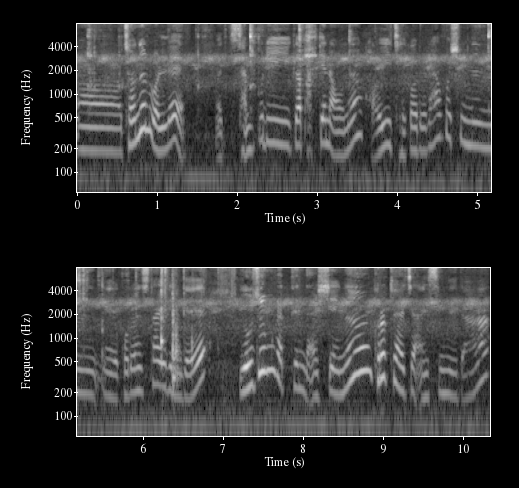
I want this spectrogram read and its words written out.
어, 저는 원래 잔뿌리가 밖에 나오면 거의 제거를 하고 싶는 예, 그런 스타일인데 요즘 같은 날씨에는 그렇게 하지 않습니다.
